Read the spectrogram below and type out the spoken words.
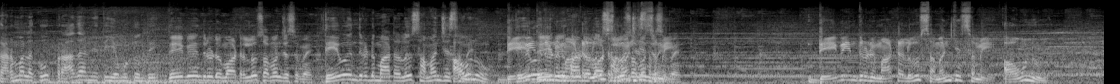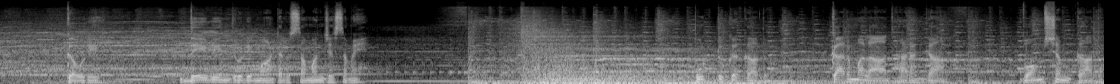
కర్మలకు ప్రాధాన్యత ఏముంటుంది? దేవేంద్రుడి మాటలు సమంజసమే. దేవేంద్రుడి మాటలు సమంజసమే. అవును దేవేంద్రుడి మాటలు సమంజసమే. దేవేంద్రుని మాటలు సమంజసమే. అవును. గౌరీ దేవేంద్రుడి మాటలు సమంజసమే. పుట్టుక కాదు. కర్మల ఆధారంగా వంశం కాదు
